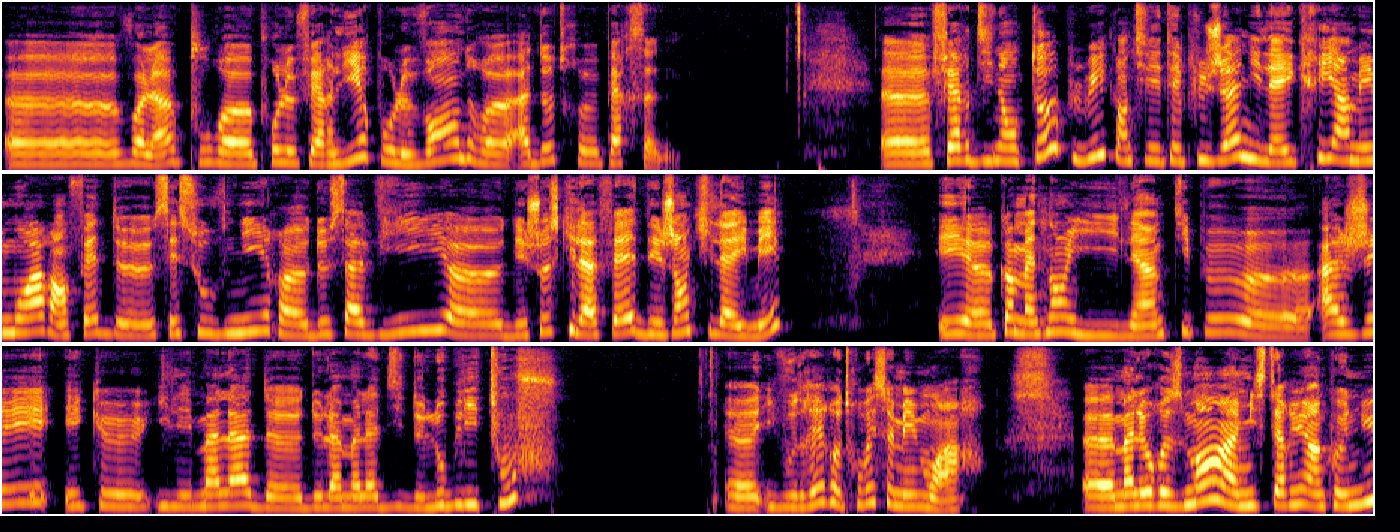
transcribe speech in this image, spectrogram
voilà, pour le faire lire, pour le vendre à d'autres personnes. Ferdinand Taupe, lui, quand il était plus jeune, il a écrit un mémoire en fait de ses souvenirs de sa vie, des choses qu'il a faites, des gens qu'il a aimés. Et comme maintenant il est un petit peu âgé et qu'il est malade de la maladie de l'oubli-tout, euh, il voudrait retrouver ce mémoire. Euh, malheureusement, un mystérieux inconnu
